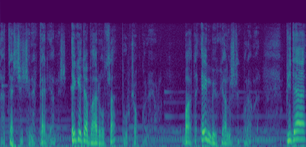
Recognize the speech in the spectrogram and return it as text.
Zaten seçenekler yanlış. Ege'de bari olsa bu çok kolay olur. Bağda en büyük yanlışlık buram var. Bir de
